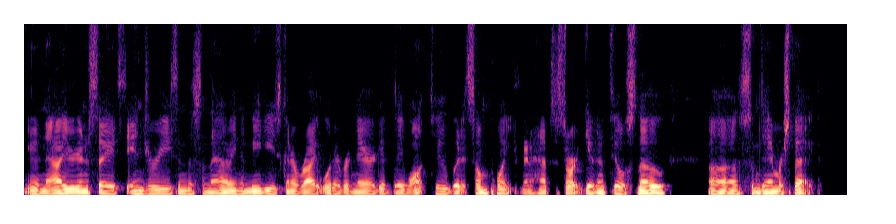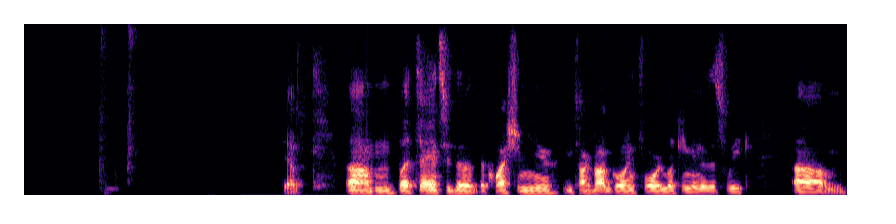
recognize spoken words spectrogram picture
you know now you're going to say it's injuries and this and that. I mean, the media is going to write whatever narrative they want to, but at some point you're going to have to start giving Phil Snow uh, some damn respect. Yep. Um, but to answer the the question you you talked about going forward, looking into this week, um,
